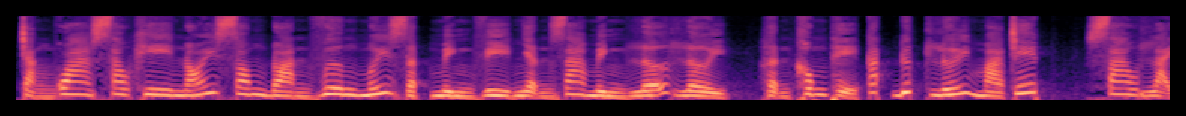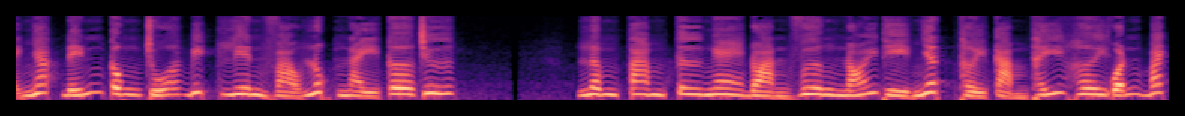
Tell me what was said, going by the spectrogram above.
Chẳng qua sau khi nói xong đoàn vương mới giật mình vì nhận ra mình lỡ lời, hận không thể cắt đứt lưới mà chết, sao lại nhắc đến công chúa Bích Liên vào lúc này cơ chứ? Lâm Tam Tư nghe đoàn vương nói thì nhất thời cảm thấy hơi quấn bách,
